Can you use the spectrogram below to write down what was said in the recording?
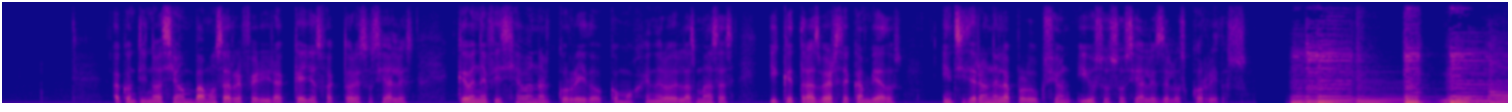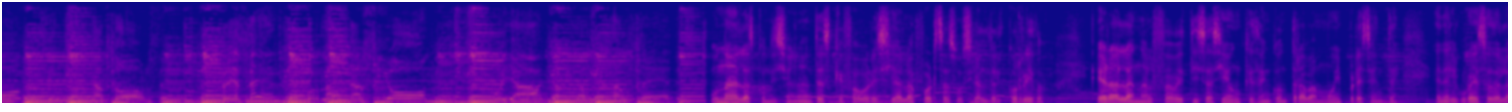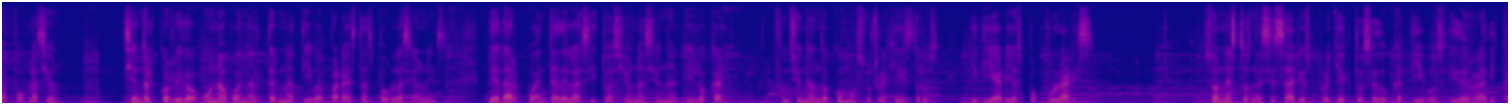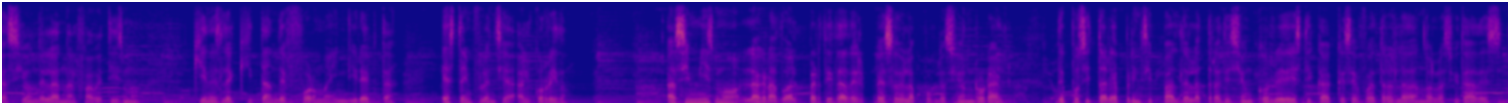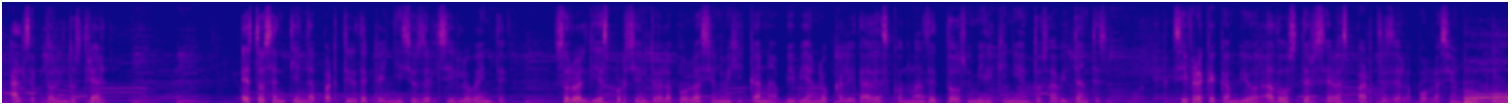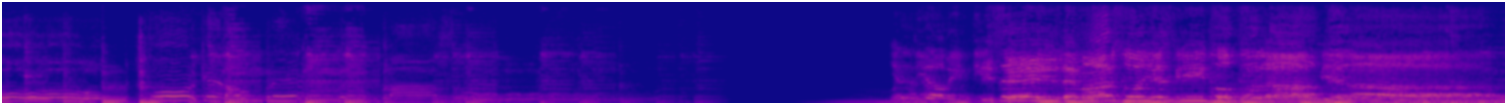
A continuación vamos a referir a aquellos factores sociales que beneficiaban al corrido como género de las masas y que tras verse cambiados incidieron en la producción y usos sociales de los corridos. Una de las condicionantes que favorecía la fuerza social del corrido era la analfabetización que se encontraba muy presente en el grueso de la población, siendo el corrido una buena alternativa para estas poblaciones de dar cuenta de la situación nacional y local, funcionando como sus registros y diarios populares. Son estos necesarios proyectos educativos y de erradicación del analfabetismo quienes le quitan de forma indirecta esta influencia al corrido. Asimismo, la gradual pérdida del peso de la población rural, depositaria principal de la tradición corridística que se fue trasladando a las ciudades al sector industrial. Esto se entiende a partir de que a inicios del siglo XX, solo el 10% de la población mexicana vivía en localidades con más de 2.500 habitantes, cifra que cambió a dos terceras partes de la población. el día 26 de marzo y escrito por la piedad.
